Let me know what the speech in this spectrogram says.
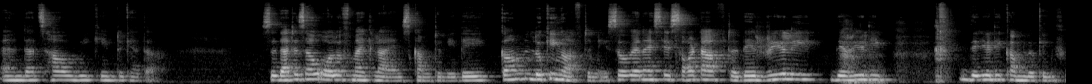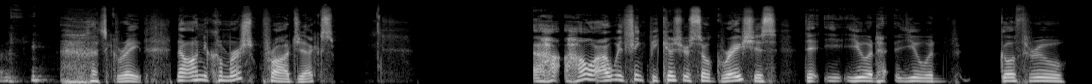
And that's how we came together. So that is how all of my clients come to me. They come looking after me. So when I say sought after, they really, they really, they really come looking for me. That's great. Now, on your commercial projects, how, how I would think because you're so gracious that you would you would go through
